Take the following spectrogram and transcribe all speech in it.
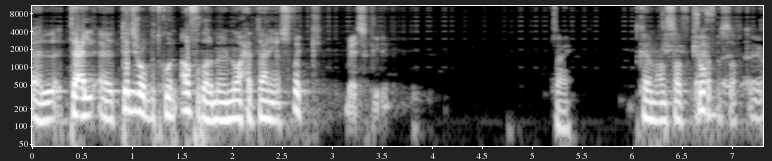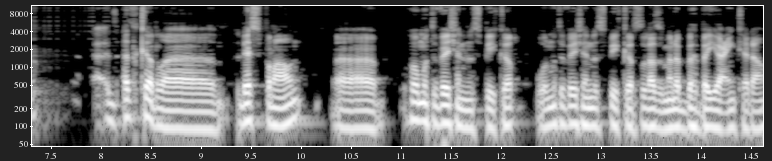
التعل... التجربة بتكون أفضل من إنه واحد ثاني يصفك بيسكلي صحيح. نتكلم عن صفقه شوف- أحب الصفقه أيوه. أذكر آه، Les Brown آه، هو motivation speaker وال motivation speakers لازم أنبه بياعين كلام.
